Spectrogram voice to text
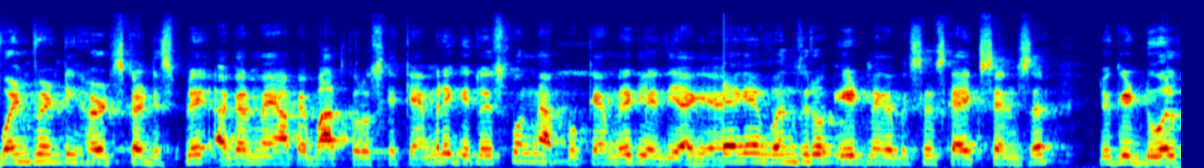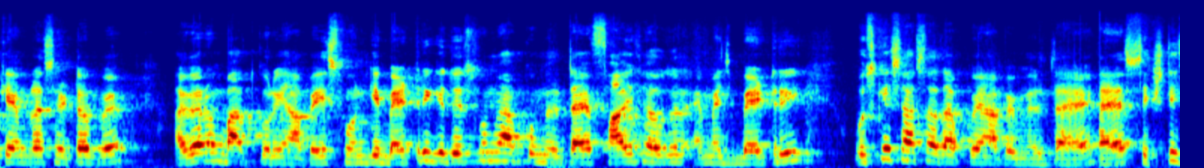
120 ट्वेंटी का डिस्प्ले। अगर मैं यहाँ पे बात करूँ उसके कैमरे की तो इस फ़ोन में आपको कैमरे के लिए दिया गया है। गया 108 मेगापिक्सल्स का एक सेंसर, जो कि डुअल कैमरा सेटअप है। अगर हम बात करूँ यहाँ पे इस फ़ोन की बैटरी की तो इस फ़ोन में आपको मिलता है 5000 थाउज़ेंड बैटरी। उसके साथ साथ आपको यहाँ पे मिलता है सिक्सटी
